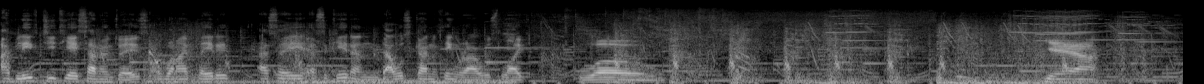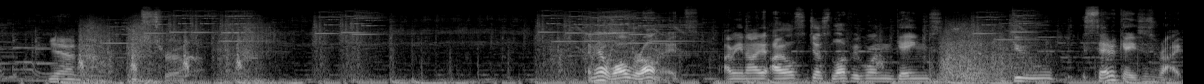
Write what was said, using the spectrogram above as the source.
I believe GTA San Andreas when I played it as a as a kid and that was kind of thing where I was like Whoa. Yeah. Yeah, that's true. And yeah, while we're on it, I mean, I, I also just love it when games do staircases right.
